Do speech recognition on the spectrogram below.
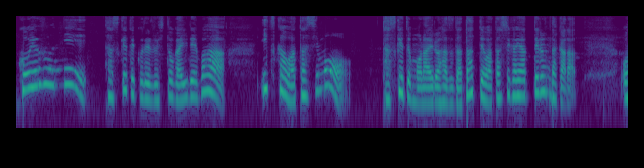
こういう風に助けてくれる人がいれば、いつか私も助けてもらえるはずだ。だって私がやってるんだから。同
